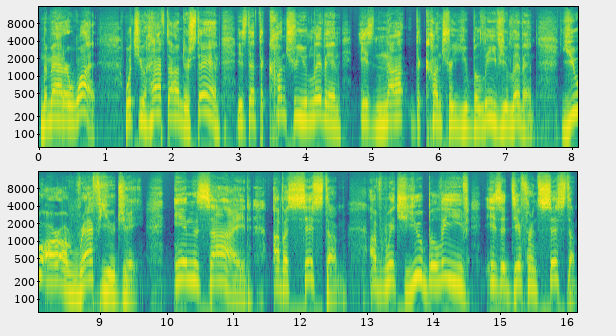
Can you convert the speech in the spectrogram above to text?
no matter what. What you have to understand is that the country you live in is not the country you believe you live in. You are a refugee inside of a system of which you believe is a different system.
